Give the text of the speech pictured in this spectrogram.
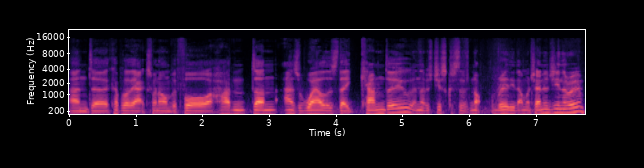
and uh, a couple of the acts went on before hadn't done as well as they can do, and that was just because there's not really that much energy in the room.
